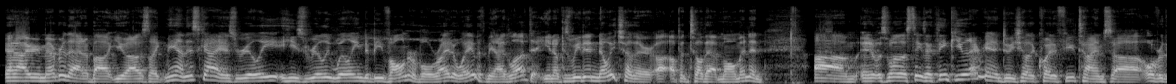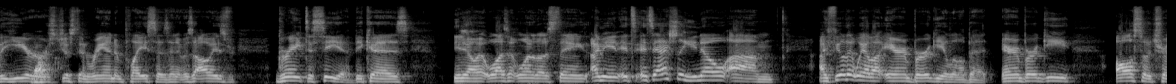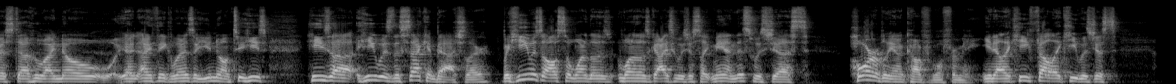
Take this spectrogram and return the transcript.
And I remember that about you. I was like, man, this guy is really, he's really willing to be vulnerable right away with me. I loved it, you know, because we didn't know each other uh, up until that moment. And, um, and it was one of those things, I think you and I ran into each other quite a few times uh, over the years, Yeah. just in random places. And it was always great to see you because, you know, it wasn't one of those things. I mean, it's, it's actually, you know, um, I feel that way about Aaron Buerge a little bit. Aaron Buerge, also Trista, who I know, and I think Lorenzo, you know him too. He's he's uh he was the second bachelor, but he was also one of those one of those guys who was just like, man, this was just horribly uncomfortable for me. You know, like he felt like he was just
